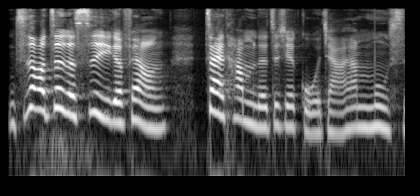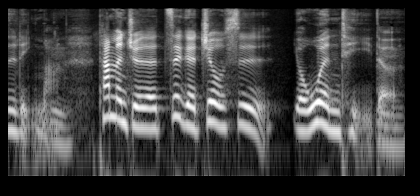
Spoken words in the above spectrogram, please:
你知道这个是一个非常在他们的这些国家，他们穆斯林嘛，嗯、他们觉得这个就是有问题的，嗯、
